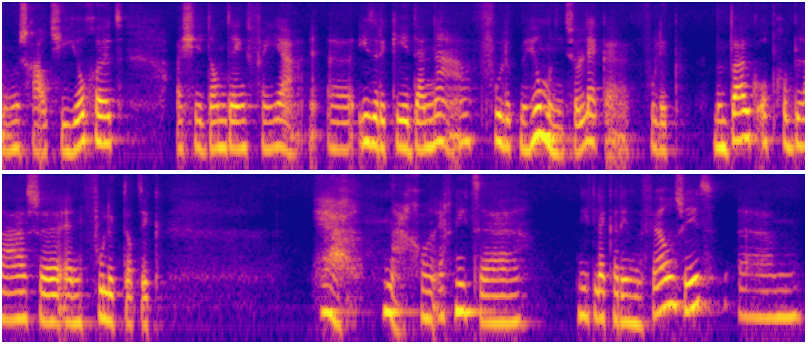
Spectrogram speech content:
een schaaltje yoghurt als je dan denkt van ja, iedere keer daarna voel ik me helemaal niet zo lekker. Voel ik mijn buik opgeblazen en voel ik dat ik ja, nou, gewoon echt niet, niet lekker in mijn vel zit. Um,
